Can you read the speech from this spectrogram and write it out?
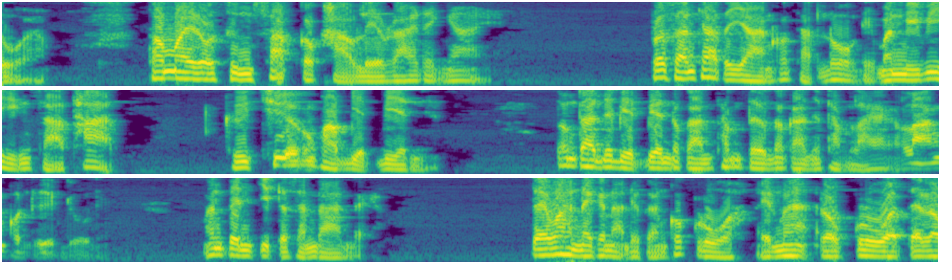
ตัวทำไมเราซึมซับกับข่าวเลวร้ายได้ง่าย เพราะสัญชาตญาณของสัตว์โลกเนี่ยมันมีวิหิงสาธาตุคือเชื่อของความเบียดเบียนเนี่ย ต้องการจะเบียดเบียนต้องการทำเติมต้องการจะทำลายล้างคนอื่นอยู่เนี่ย มันเป็นจิตสันดานเลยแต่ว่าในขณะเดียวกันก็กลัว เห็นไหมเรากลัวแต่เรา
